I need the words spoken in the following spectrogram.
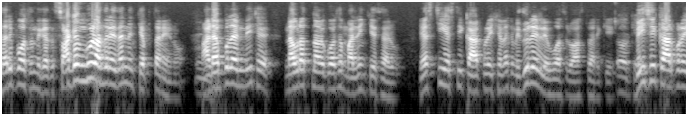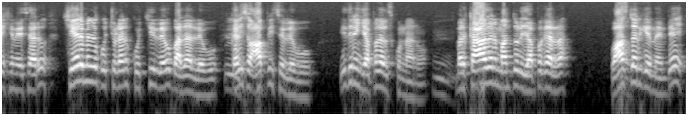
సరిపోతుంది కదా. సగం కూడా అందలేదని నేను చెప్తా నేను. ఆ డబ్బులన్నీ నవరత్నాల కోసం మళ్ళించేశారు ఎస్టీ ఎస్టీ కార్పొరేషన్లకు నిధులే లేవు అసలు వాస్తవానికి. బీసీ కార్పొరేషన్ వేశారు చైర్మన్లు కూర్చోడానికి కుర్చీలు లేవు బలాలు లేవు కనీసం ఆఫీసులు లేవు. ఇది నేను చెప్పదలుచుకున్నాను. మరి కాదని మంత్రులు చెప్పగలరా? వాస్తవానికి ఏంటంటే.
